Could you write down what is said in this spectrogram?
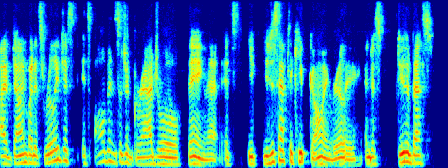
I've done, but it's really just it's all been such a gradual thing that it's you, you just have to keep going really and just do the best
